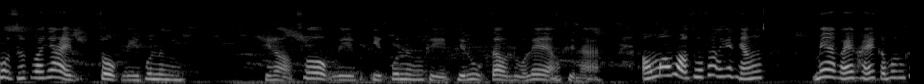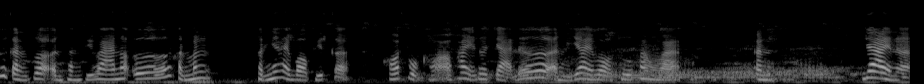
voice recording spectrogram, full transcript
รู้สึกว่ายายโชคดีผู้หนึ่งพี่น้องโชคดีอีกผู้หนึ่งที่ที่ลูกเต้าดูแลจังซี่นะเอามาเว้าสู่ฟังเฮ็ดหยังแม่ไผๆก็เบิ่งคือกันตัวอันพันสิวาเนาะเออคันมันคันยายเว้าผิดก็ขอโทษขออภัยเด้อจ้าเด้ออันยายเว้าสู่ฟังว่า อันยายน่ะ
